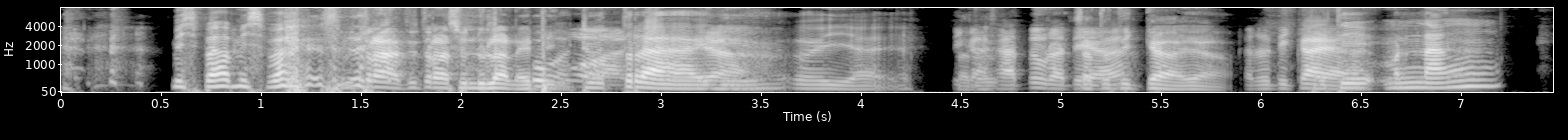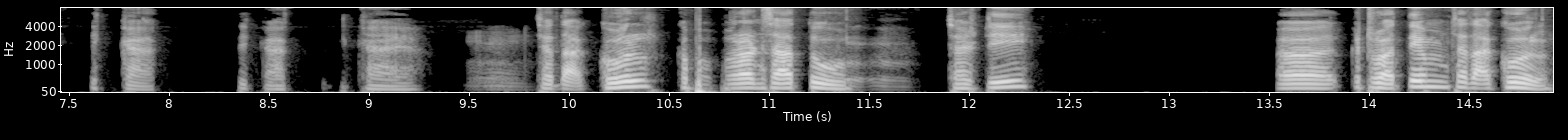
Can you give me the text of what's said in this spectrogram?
Misbah Misbah. Dutra Dutra Sundulan Edi. Oh, Dutra Iya. ini. Oh iya. Tiga satu berarti Satu ya. tiga ya. Satu tiga ya. Berarti menang tiga tiga tiga ya. Hmm. Cetak gol kebobolan satu. Jadi eh, kedua tim cetak gol.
